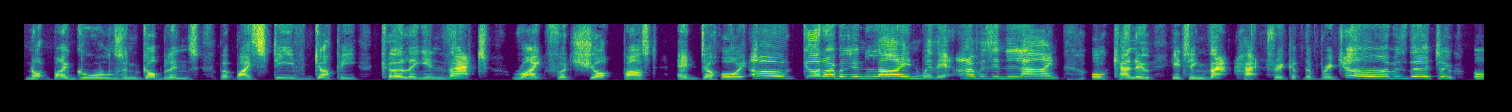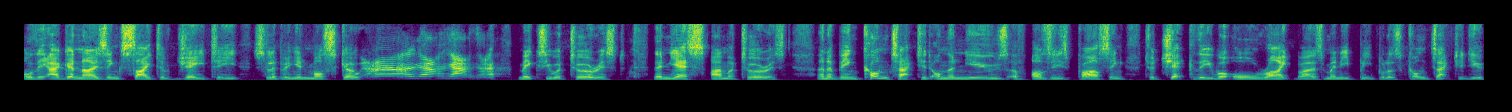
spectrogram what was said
not by ghouls and goblins, but by Steve Guppy curling in that right foot shot past Ed de Goey. Oh God, I was in line with it. I was in line. Or Kanu hitting that hat trick at the bridge. Oh, I was there too. Or the agonizing sight of JT slipping in Moscow. Makes you a tourist, then yes, I'm a tourist, and have been contacted on the news of Ozzy's passing to check you were all right by as many people as contacted you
